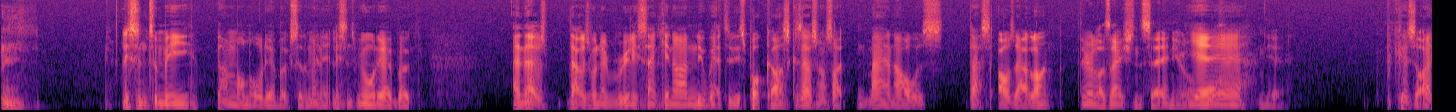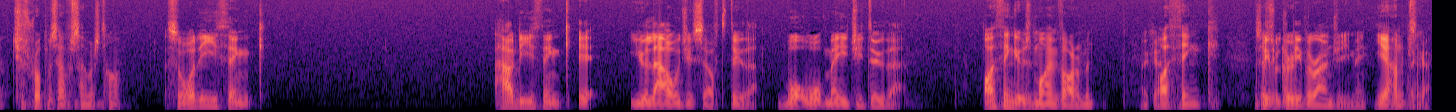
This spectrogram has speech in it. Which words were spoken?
Listen to me. I'm on audiobooks at the minute. Listen to me audiobook. And that was that was when it really sank in. I knew we had to do this podcast because that's when I was like, man, I was that's I was out of line. the realization set in you. Yeah, yeah, yeah. yeah. Because I just robbed myself of so much time. So, what do you think? How do you think it? You allowed yourself to do that. What What made you do that? I think it was my environment. Okay. I think so people, the group- people around you. You mean? Yeah, hundred percent.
